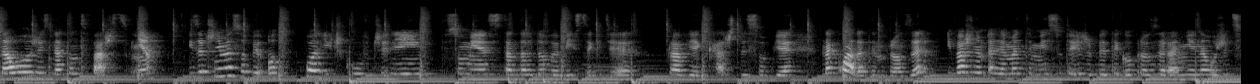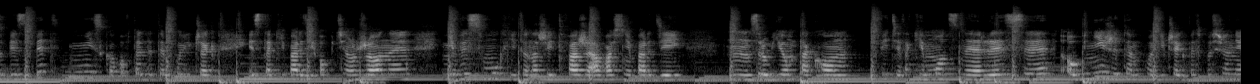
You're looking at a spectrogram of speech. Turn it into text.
nałożyć na tą twarz, nie? I zaczniemy sobie od policzków, czyli w sumie standardowe miejsce, gdzie prawie każdy sobie nakłada ten bronzer. I ważnym elementem jest tutaj, żeby tego bronzera nie nałożyć sobie zbyt nisko, bo wtedy ten policzek jest taki bardziej obciążony, nie wysmukli to naszej twarzy, a właśnie bardziej mm, zrobi ją taką, wiecie, takie mocne rysy, obniży ten policzek bezpośrednio,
